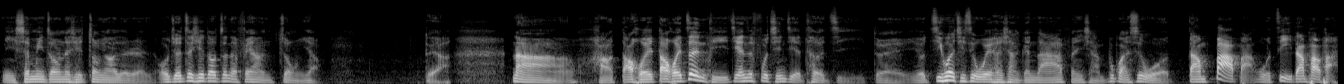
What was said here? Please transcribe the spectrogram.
你生命中那些重要的人，我觉得这些都真的非常重要。对啊，那好，倒回倒回正题，今天是父亲节特辑。对，有机会其实我也很想跟大家分享，不管是我当爸爸，我自己当爸爸，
